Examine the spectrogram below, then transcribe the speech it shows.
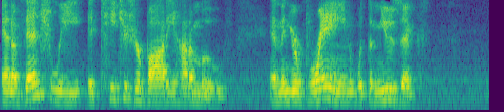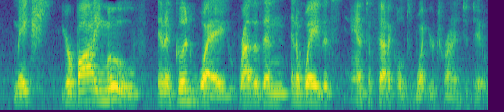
And eventually it teaches your body how to move. And then your brain, with the music, makes your body move in a good way rather than in a way that's antithetical to what you're trying to do.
